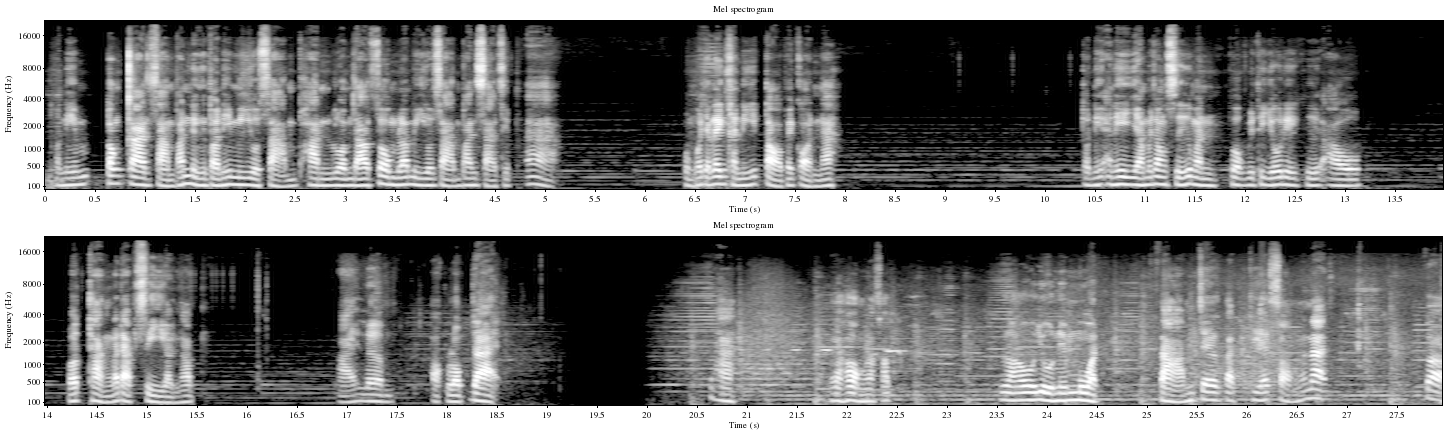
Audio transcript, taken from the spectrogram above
ตอนนี้ต้องการสามพันหนึ่งตอนนี้มีอยู่สามพันรวมดาวส้มแล้วมีอยู่สามพันสามสิบห้าผมก็จะเล่นคันนี้ต่อไปก่อนนะ ตอนนี้อันนี้ยังไม่ต้องซื้อมันพวกวิทยุนี่คือเอารถถังระดับสี่ก่อนครับไปเริ่มออกลบได้ อะละห้องแล้วครับ เราอยู่ในหมวดสามเจอกับเทียสองนั่นนะก็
